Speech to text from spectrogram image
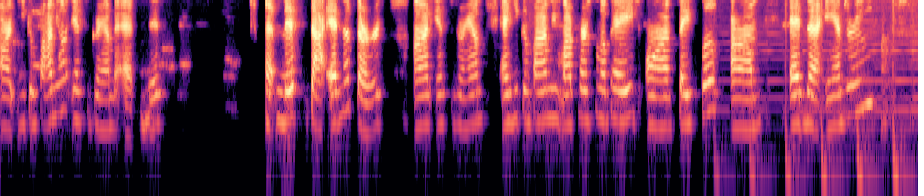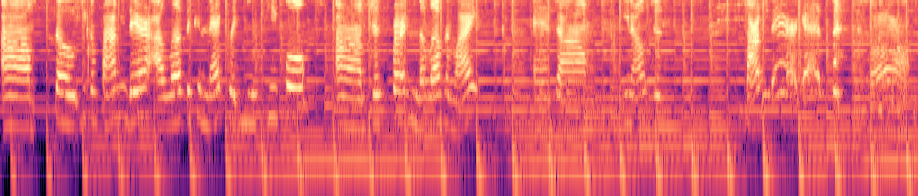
are you can find me on Instagram at Miss at miss.edna third on Instagram. And you can find me my personal page on Facebook, um, Edna Andrews. Um, so you can find me there. I love to connect with new people, um, just spreading the love and light. And, um, you know, just find me there, I guess.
